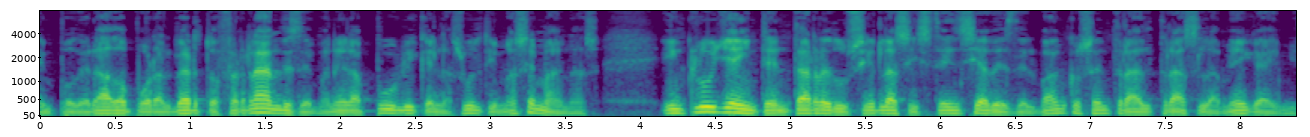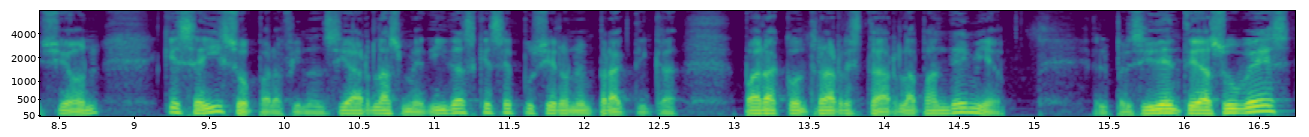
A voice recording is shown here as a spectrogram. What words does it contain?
empoderado por Alberto Fernández de manera pública en las últimas semanas, incluye intentar reducir la asistencia desde el Banco Central tras la mega emisión que se hizo para financiar las medidas que se pusieron en práctica para contrarrestar la pandemia. El presidente, a su vez,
